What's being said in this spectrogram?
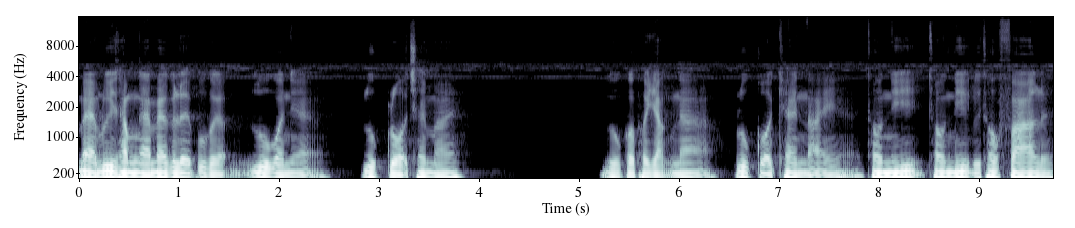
แม่รู้จะทำงานแม่ก็เลยพูดกับลูกว่าเนี่ย ลูกโกรธใช่ไหมลูกก็พยักหน้า ลูกโกรธแค่ไหน เท่านี้เท่านี้หรือเท่าฟ้าเลย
